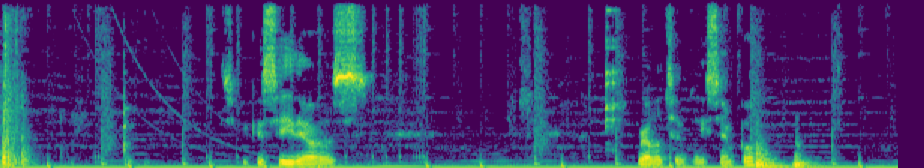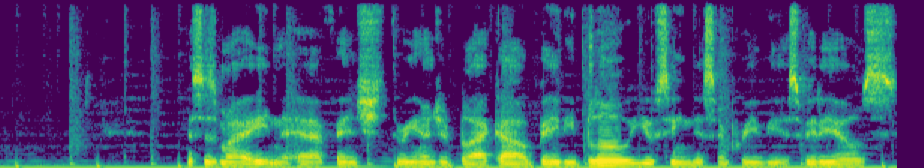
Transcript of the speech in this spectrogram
So you can see that was relatively simple. This is my eight and a half inch 300 blackout baby blue. You've seen this in previous videos.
